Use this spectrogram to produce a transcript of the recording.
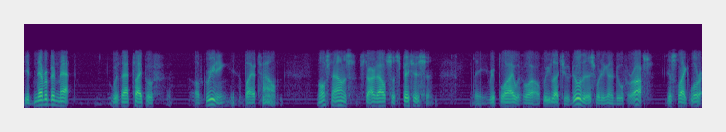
He'd never been met with that type of of greeting by a town. Most towns start out suspicious and they reply with, Well, if we let you do this, what are you going to do for us? Just like LURC.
